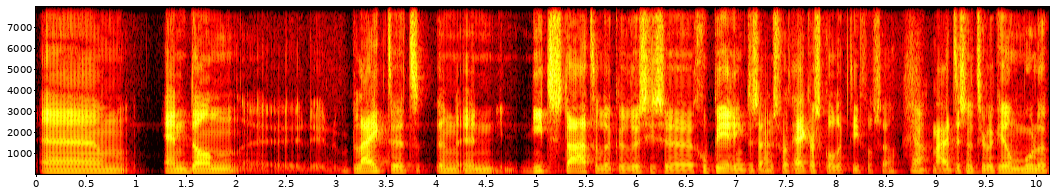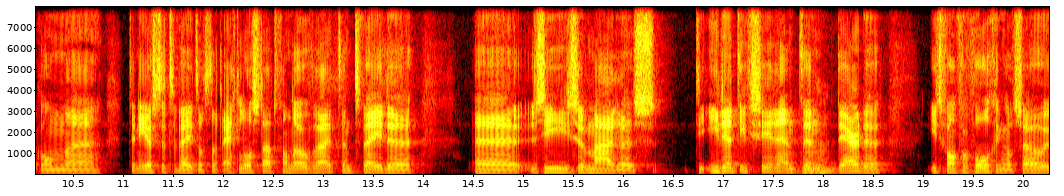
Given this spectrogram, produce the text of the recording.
Ehm, en dan eh, blijkt het een, een niet-statelijke Russische groepering te zijn, een soort hackerscollectief of zo. Ja. Maar het is natuurlijk heel moeilijk om eh, ten eerste te weten of dat echt losstaat van de overheid. Ten tweede eh, zie ze maar eens te identificeren. En ten Mhm. derde iets van vervolging of zo.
